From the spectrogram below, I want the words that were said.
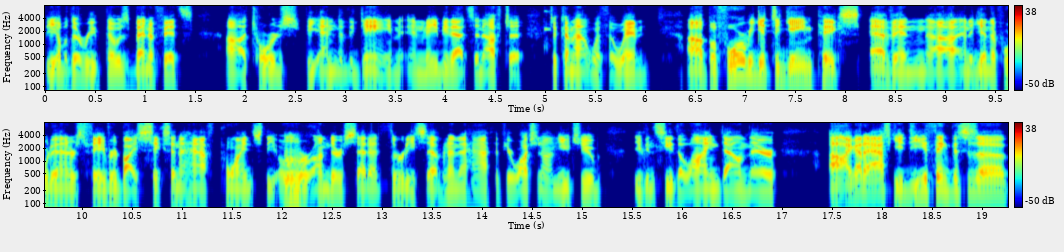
be able to reap those benefits uh, towards the end of the game. And maybe that's enough to, to come out with a win. Uh, before we get to game picks, Evan, uh, and again, the 49ers favored by six and a half points, the mm. over under set at 37 and a half. If you're watching on YouTube, you can see the line down there. Uh, I got to ask you, do you think this is a,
